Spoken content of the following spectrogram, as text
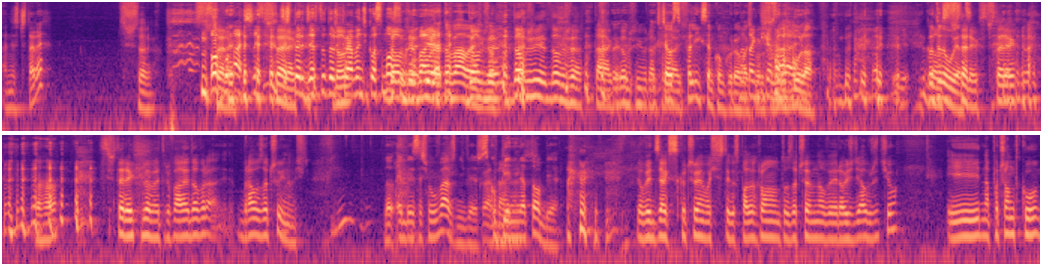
A nie z czterech? Z czterech. Z No czterech. właśnie, Z czterech. 40 to już Dob- krawędź kosmosu dobrze, chyba. nie, Uratowałeś Dobrze, go. dobrze, dobrze, tak, dobrze mi Chciał z uratowałeś. Felixem konkurować No tak po prostu z wydaje. Bula. No, kontynuując. z czterech, z czterech, Aha. z czterech kilometrów, ale dobra, brawo za czujność. No jakby jesteśmy uważni, wiesz, Tak, skupieni tak. na tobie. No więc jak skoczyłem właśnie z tego spadochronu, to zacząłem nowy rozdział w życiu i na początku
